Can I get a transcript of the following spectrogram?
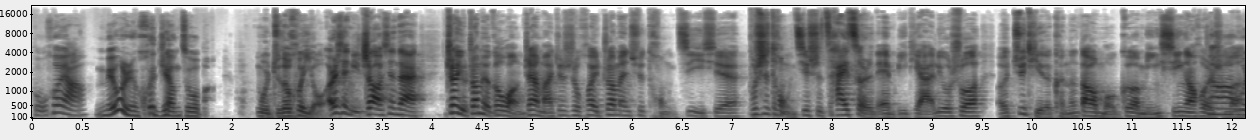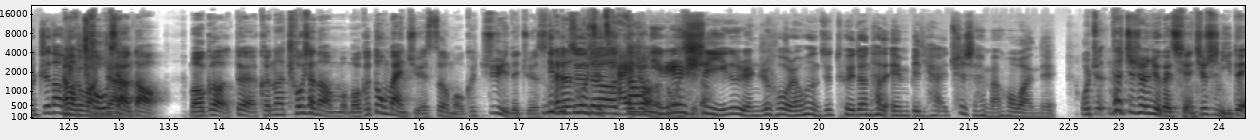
不会啊，没有人会这样做吧？我觉得会有，而且你知道现在，你知道有专门有个网站吗？就是会专门去统计一些，不是统计，是猜测人的 MBTI。例如说，呃，具体的可能到某个明星啊，或者什么，我知道那个抽象到某个对，可能抽象到某某个动漫角色、某个剧里的角色。你不觉得当你认识一个人之后，然后你去推断他的 MBTI，确实还蛮好玩的。我觉得那这就有个前提，就是你对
